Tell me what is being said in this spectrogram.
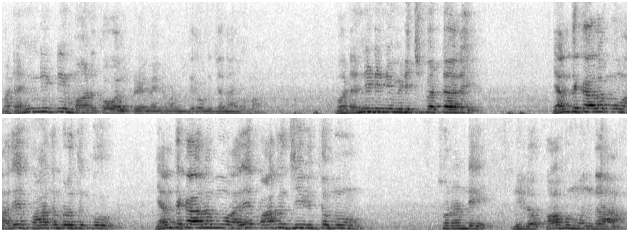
వాటన్నిటినీ మానుకోవాలి ప్రేమైనటువంటి దేవుని జనాంగమా వాటన్నిటిని విడిచిపెట్టాలి. ఎంతకాలము అదే పాత బ్రతుకు ఎంతకాలము అదే పాత జీవితము. చూడండి నీలో కోపం ఉందా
